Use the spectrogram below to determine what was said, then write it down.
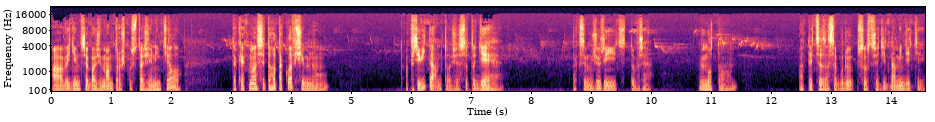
a vidím třeba, že mám trošku stažený tělo. tak jakmile si toho takhle všimnu a přivítám to, že se to děje, tak si můžu říct, dobře, vím o tom a teď se zase budu soustředit na mý děti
